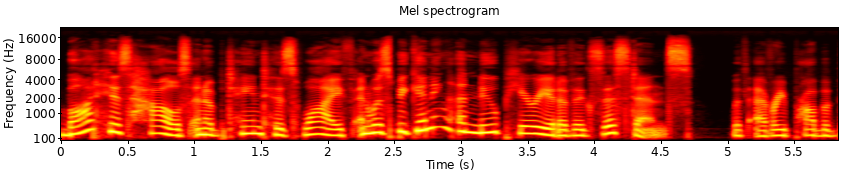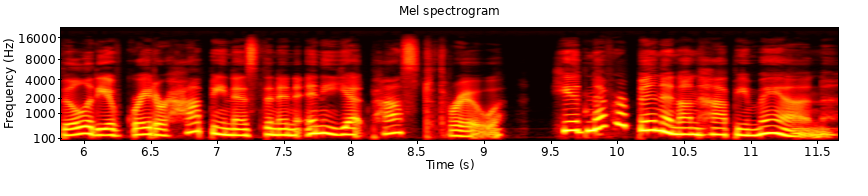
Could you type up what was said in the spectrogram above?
bought his house, and obtained his wife, and was beginning a new period of existence, with every probability of greater happiness than in any yet passed through. He had never been an unhappy man,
